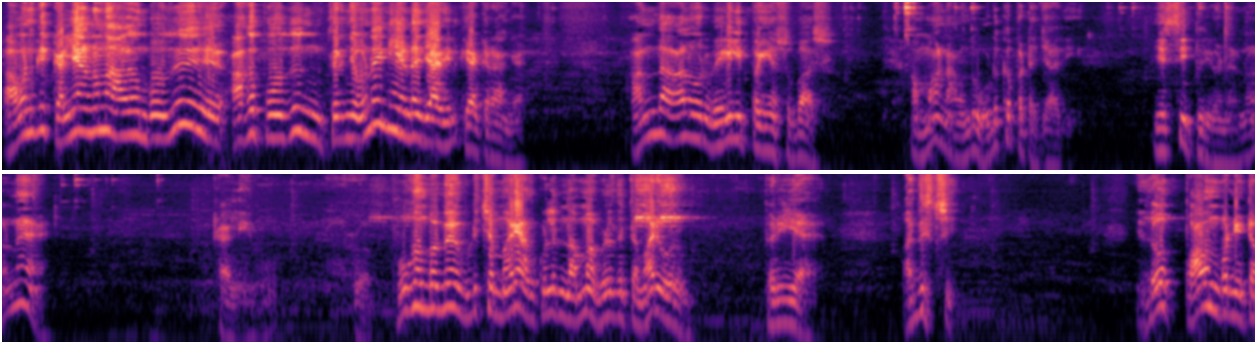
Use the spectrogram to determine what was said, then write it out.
அவனுக்கு கல்யாணம் ஆகும்போது ஆகப்போகுதுன்னு தெரிஞ்சவொடனே நீ என்ன ஜாதின்னு கேட்குறாங்க. அந்த ஆள் ஒரு வெயிலி பையன் சுபாஷ். அம்மா நான் வந்து ஒடுக்கப்பட்ட ஜாதி. எஸ்சி பிரிவினர்னு களி பூகம்பமே விடிச்ச மாதிரி அதுக்குள்ளே இந்த அம்மா விழுந்துட்ட மாதிரி ஒரு பெரிய அதிர்ச்சி. ஏதோ பாவம் பண்ணிட்ட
